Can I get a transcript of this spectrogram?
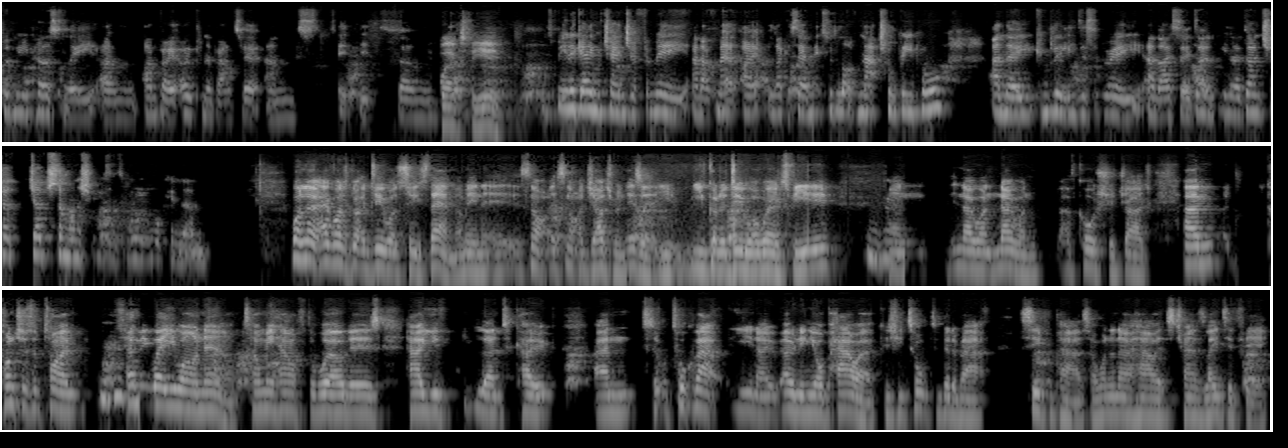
for me personally, um, I'm very open about it, and it, it's um, works for you. it's been a game changer for me. And I've met, I like I say, I mix with a lot of natural people, and they completely disagree. And I say, don't you know, don't ju- judge someone's shoes until you walk in them. Well, look, everyone's got to do what suits them. I mean, it's not it's not a judgment, is it? You, you've got to do what works for you, Mhm. and no one, no one, of course, should judge. Um, conscious of time, Mhm. tell me where you are now. Tell me how the world is, how you've learned to cope, and talk about you know owning your power because you talked a bit about superpowers. I want to know how it's translated for you.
